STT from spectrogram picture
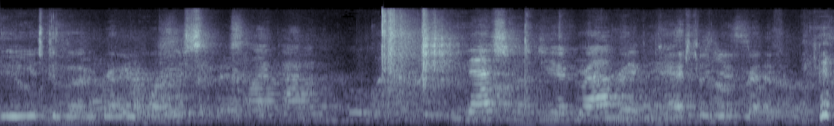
You used to go to Grandma Horace. National Geographic. National Geographic.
